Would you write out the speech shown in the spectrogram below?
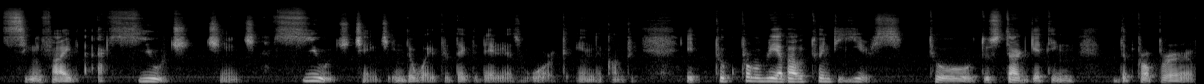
signified a huge change, a huge change in the way protected areas work in the country. It took probably about 20 years to to start getting the proper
